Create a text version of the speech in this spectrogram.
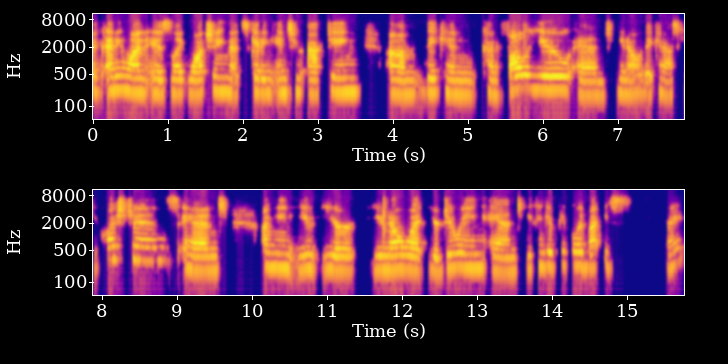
if anyone is like watching that's getting into acting um, they can kind of follow you and you know they can ask you questions. And i mean you you're you know what you're doing and you can give people advice right?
